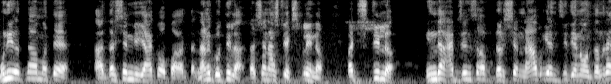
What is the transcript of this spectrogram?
ಮುನಿರತ್ನ ಮತ್ತೆ ದರ್ಶನ್ಗೆ ಯಾಕೋಪ ಅಂತ? ನನಗೆ ಗೊತ್ತಿಲ್ಲ. ದರ್ಶನ್ ಅಷ್ಟು explain but still in the absence of Darshan, ನಾವ್ಗೆ ಅನ್ಸಿದ್ದೇನು ಅಂತಂದ್ರೆ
